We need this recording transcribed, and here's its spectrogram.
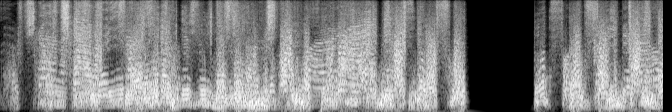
Look for a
